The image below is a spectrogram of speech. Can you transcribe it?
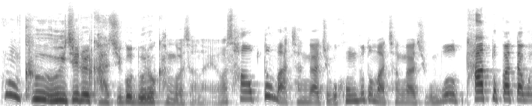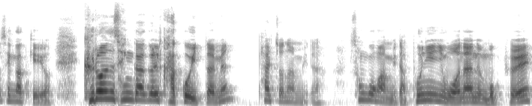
그럼 그 의지를 가지고 노력한 거잖아요. 사업도 마찬가지고 공부도 마찬가지고 뭐 다 똑같다고 생각해요. 그런 생각을 갖고 있다면 발전합니다. 성공합니다. 본인이 원하는 목표에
